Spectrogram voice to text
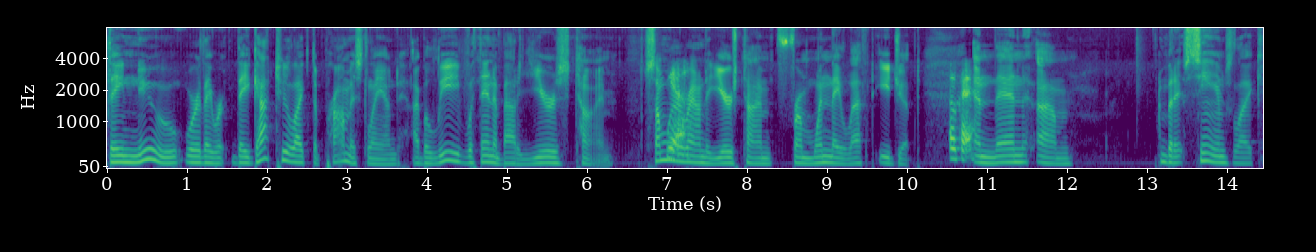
they knew where they were. They got to like the promised land, I believe, within about a year's time, somewhere Yeah. around a year's time from when they left Egypt. Okay. and then um but it seems like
